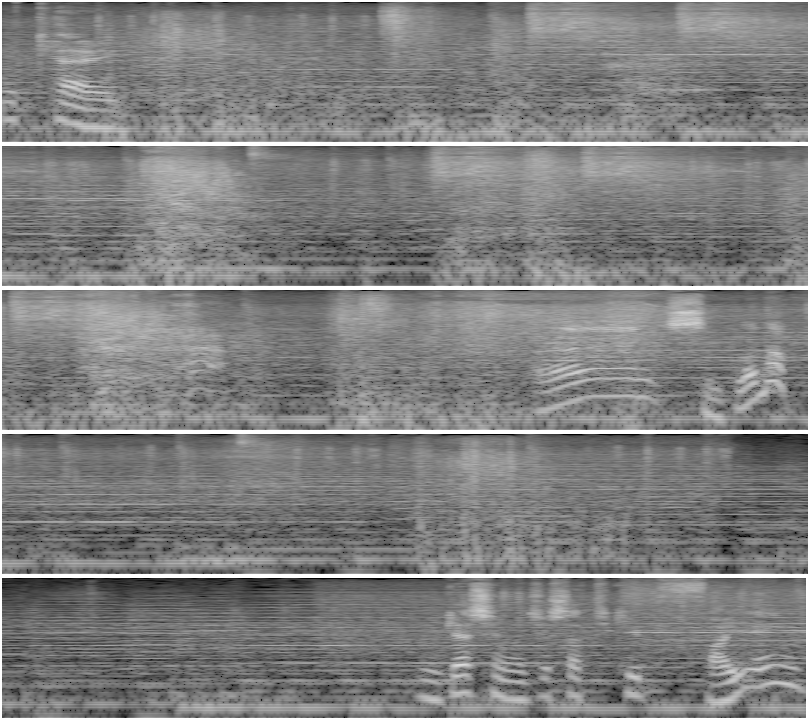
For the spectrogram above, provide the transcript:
Okay. And simple enough. I'm guessing I just have to keep fighting?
